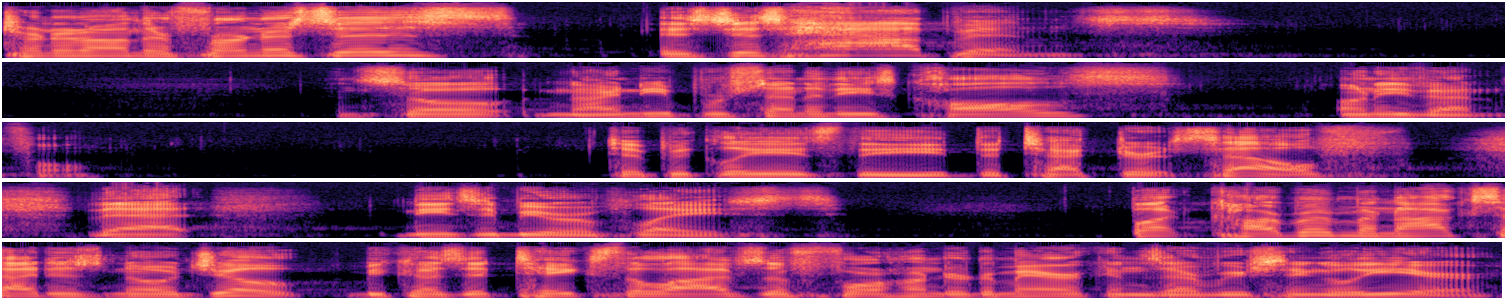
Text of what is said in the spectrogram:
turning on their furnaces. It just happens. And so, 90% of these calls, uneventful. Typically, it's the detector itself that needs to be replaced. But carbon monoxide is no joke because it takes the lives of 400 Americans every single year.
